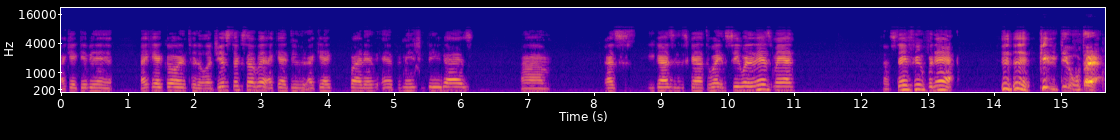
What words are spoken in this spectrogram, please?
I can't give you any, I can't go into the logistics of it. I can't do, I can't provide any information to you guys. Um, that's, you guys are just gonna have to wait and see what it is, man. So stay tuned for that. Can you deal with that?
